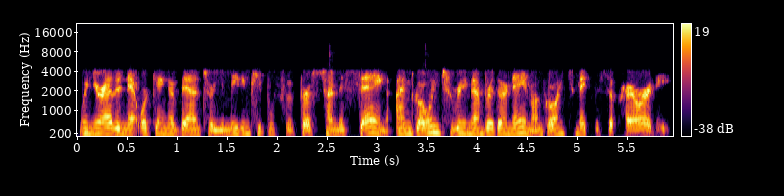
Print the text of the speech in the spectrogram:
When you're at a networking event or you're meeting people for the first time, is saying, I'm going to remember their name. I'm going to make this a priority.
